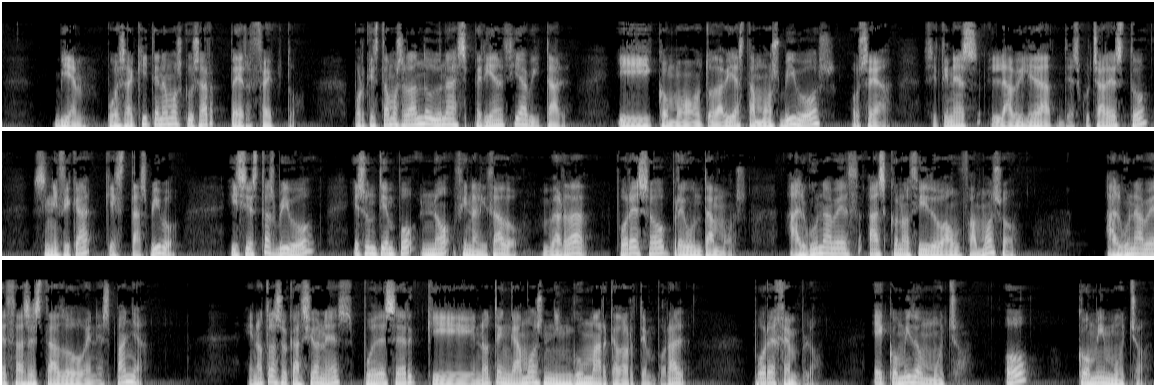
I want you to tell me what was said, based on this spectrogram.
Bien, pues aquí tenemos que usar perfecto, porque estamos hablando de una experiencia vital. Y como todavía estamos vivos, o sea, si tienes la habilidad de escuchar esto, significa que estás vivo. Y si estás vivo, es un tiempo no finalizado, ¿verdad? Por eso preguntamos, ¿alguna vez has conocido a un famoso? ¿Alguna vez has estado en España? En otras ocasiones puede ser que no tengamos ningún marcador temporal. Por ejemplo, he comido mucho o comí mucho.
